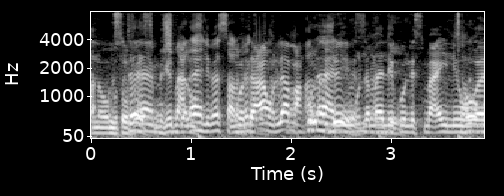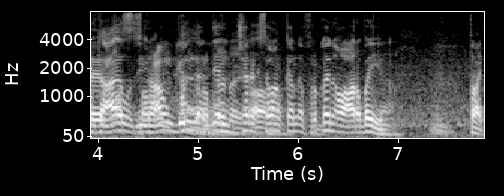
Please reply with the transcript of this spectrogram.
أنا متفاهم مش جدا مع الأهلي بس على فكرة. متعاون لا مع كل الأهلي والزمالك والإسماعيلي هو متعاون متعاون جدا. الأندية اللي بتشارك. سواء كان افريقيا أو عربيه طيب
